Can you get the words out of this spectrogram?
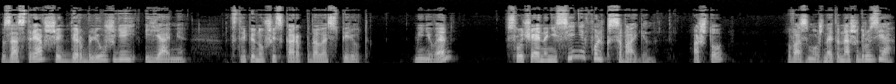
застрявший в верблюжьей яме. Встрепенувшись, Кара подалась вперед. «Минивэн? Случайно не синий «Фольксваген»? А что? Возможно, это наши друзья,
